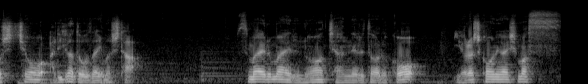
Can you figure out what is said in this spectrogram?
視聴ありがとうございました。スマイルマイルのチャンネル登録をよろしくお願いします。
